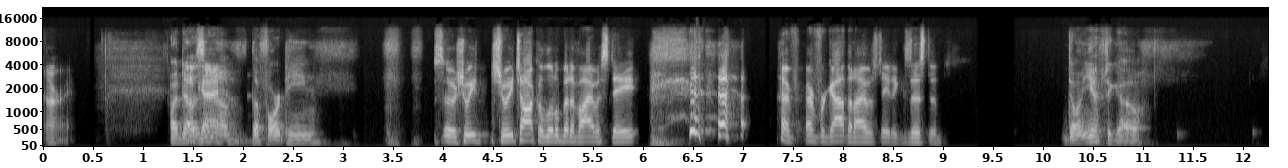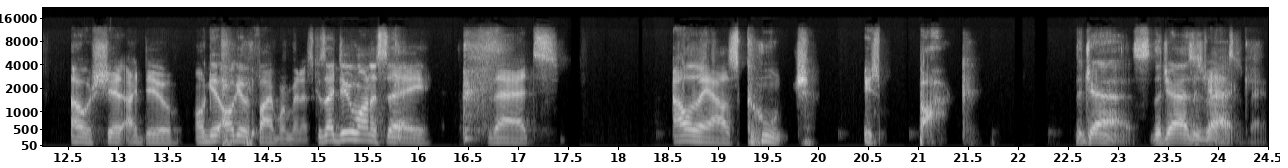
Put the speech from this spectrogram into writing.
All right. A dozen Okay. of the 14. So should we should we talk a little bit of Iowa State? I, I forgot that Iowa State existed. Don't you have to go? Oh shit, I do. I'll give I'll give it five more minutes because I do want to say that Aljaz Kunc is back. The Jazz. The Jazz is Jazz back. is back.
